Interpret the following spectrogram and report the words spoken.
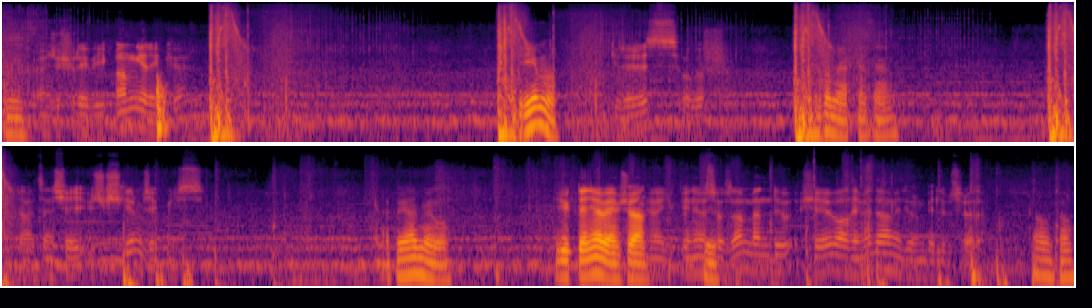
Hı. Önce şurayı bir yıkmam gerekiyor. Gireyim mi? Gireriz olur. Burada mı herkes yani? Zaten şey 3 kişi girmeyecek miyiz? Efe gelmiyor mu? Yükleniyor benim şu an. Ha, yükleniyorsa o zaman ben de şeye Valheim'e devam ediyorum belli bir sürede. Tamam tamam.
